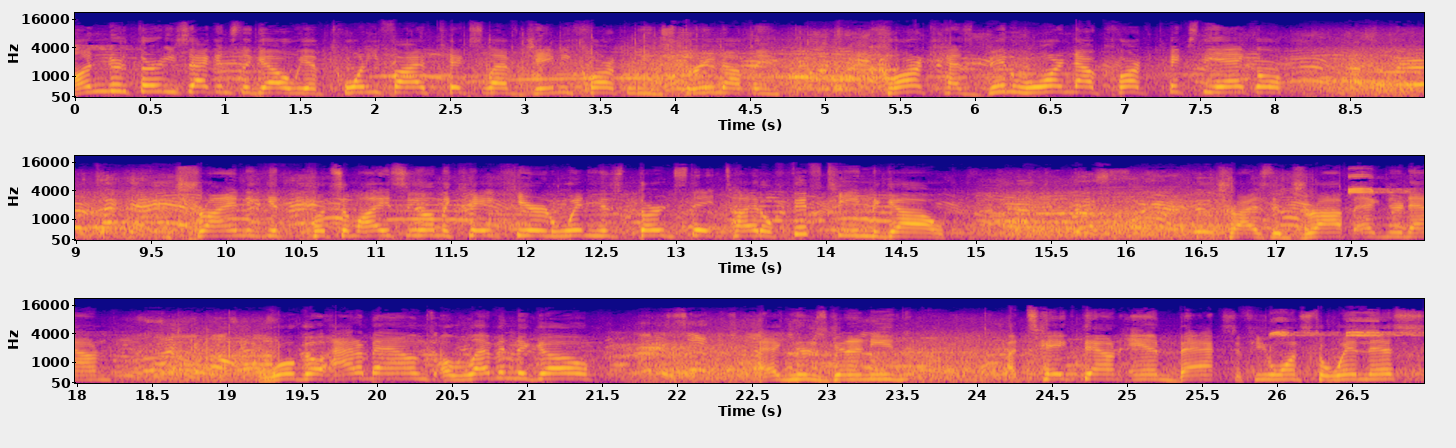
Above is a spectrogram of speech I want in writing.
Under 30 seconds to go. We have 25 kicks left. Jamie Clark leads 3 0. Clark has been warned. Now Clark picks the ankle. Trying to get put some icing on the cake here and win his third state title. 15 to go. Tries to drop Egnor down. We'll go out of bounds. 11 to go. Egnor's going to need a takedown and backs if he wants to win this.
